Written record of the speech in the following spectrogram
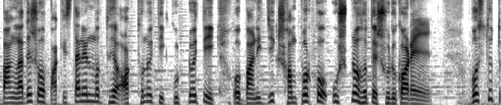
বাংলাদেশ ও পাকিস্তানের মধ্যে অর্থনৈতিক, কূটনৈতিক ও বাণিজ্যিক সম্পর্ক উষ্ণ হতে শুরু করে। বস্তুত,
